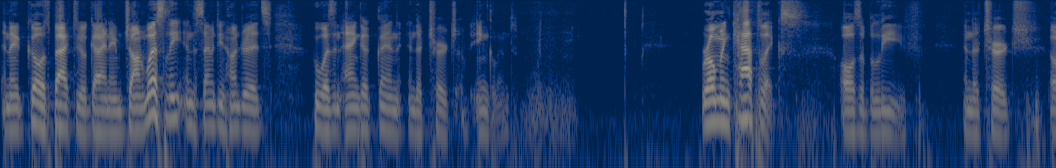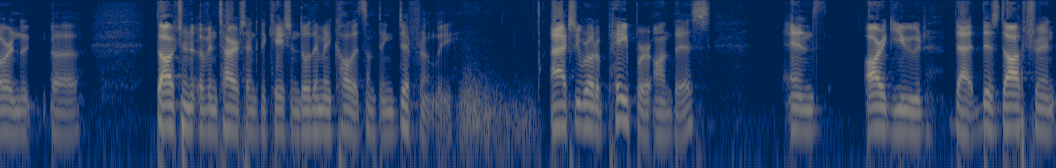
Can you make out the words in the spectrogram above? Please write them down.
And it goes back to a guy named John Wesley in the 1700s who was an Anglican in the Church of England. Roman Catholics also believe in the church or in the uh, doctrine of entire sanctification, though they may call it something differently. I actually wrote a paper on this and argued that this doctrine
